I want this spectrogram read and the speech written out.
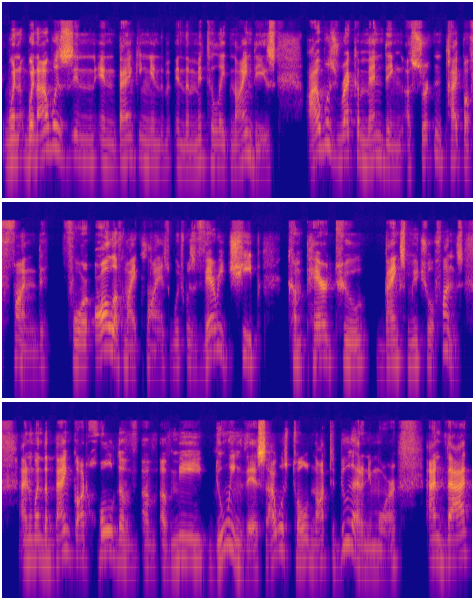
When when I was in in banking in the in the mid to late 90s, I was recommending a certain type of fund for all of my clients, which was very cheap compared to banks mutual funds. And when the bank got hold of, of of me doing this i was told not to do that anymore. And that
